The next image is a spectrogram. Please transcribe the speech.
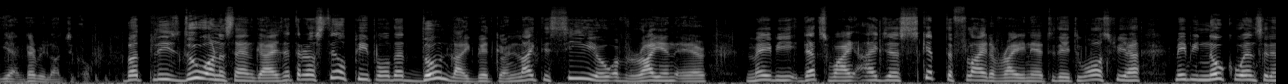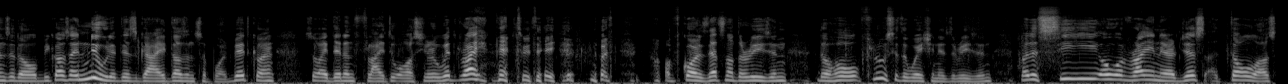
Yeah, very logical. But please do understand, guys, that there are still people that don't like Bitcoin, like the CEO of Ryanair Maybe that's why I just skipped the flight of Ryanair today to Austria. Maybe no coincidence at all because I knew that this guy doesn't support Bitcoin, so I didn't fly to Austria with Ryanair today. but of course, that's not the reason. The whole flu situation is the reason. But the CEO of Ryanair just told us,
